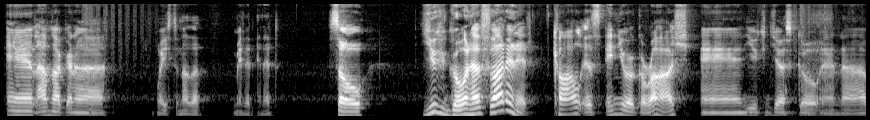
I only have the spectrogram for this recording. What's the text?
and I'm not gonna waste another minute in it. So you can go and have fun in it. Karl is in your garage, and you can just go and uh,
